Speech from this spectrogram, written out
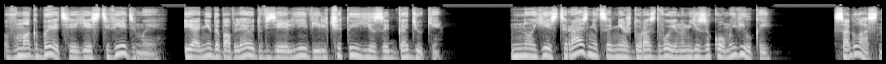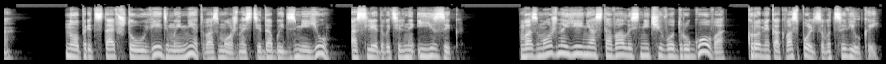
В Макбете есть ведьмы, и они добавляют в зелье вильчатый язык гадюки. Но есть разница между раздвоенным языком и вилкой. Согласна. Но представь, что у ведьмы нет возможности добыть змею, а следовательно и язык. Возможно, ей не оставалось ничего другого, кроме как воспользоваться вилкой.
